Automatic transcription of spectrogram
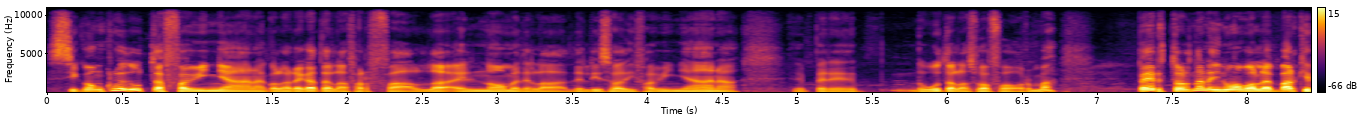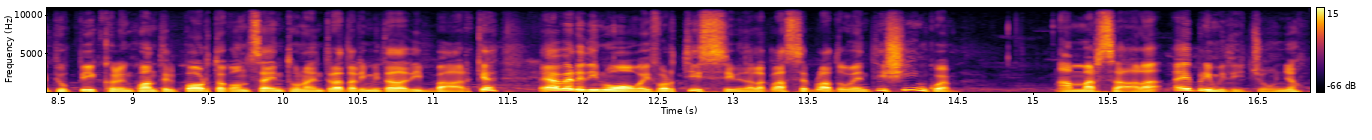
Si conclude tutta a Favignana con la regata della farfalla, è il nome dell'isola di Favignana eh, per, dovuto alla sua forma, per tornare di nuovo con le barche più piccole in quanto il porto consente una entrata limitata di barche e avere di nuovo i fortissimi della classe Plato 25 a Marsala ai primi di giugno.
